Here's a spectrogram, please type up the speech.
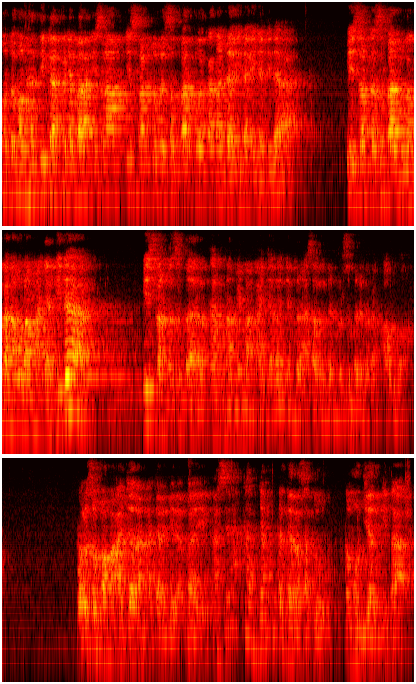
untuk menghentikan penyebaran Islam. Islam itu bersebar bukan karena dai-dainya, tidak. Islam tersebar bukan karena ulamanya, tidak. Islam tersebar karena memang ajarannya berasal dan bersumber dari Allah. Kalau seumpama ajaran ajaran tidak baik, nah silakan jangan negara satu kemudian kita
